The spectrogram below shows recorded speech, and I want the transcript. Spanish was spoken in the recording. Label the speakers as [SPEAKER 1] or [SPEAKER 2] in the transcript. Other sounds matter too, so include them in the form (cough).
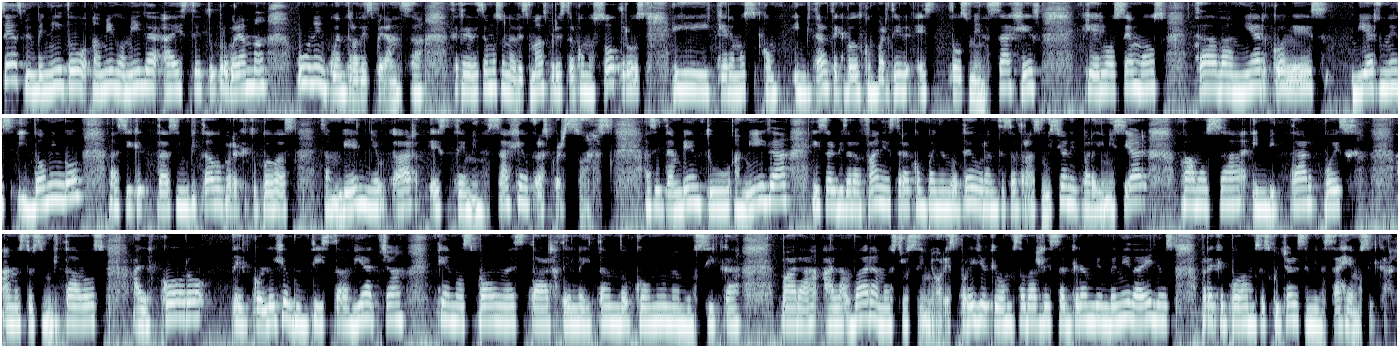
[SPEAKER 1] Seas bienvenido, amigo, amiga, a este tu programa, Un Encuentro de Esperanza. Te agradecemos una vez más por estar con nosotros y queremos invitarte a que puedas compartir estos mensajes que lo hacemos cada miércoles viernes y domingo, así que estás invitado para que tú puedas también llevar este mensaje a otras personas. Así también tu amiga y servidora Fanny estará acompañándote durante esta transmisión y para iniciar vamos a invitar pues a nuestros invitados al coro del Colegio Dentista Viacha que nos van a estar deleitando con una música para alabar a nuestros señores. Por ello que vamos a darles esa gran bienvenida a ellos para que podamos escuchar ese mensaje musical.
